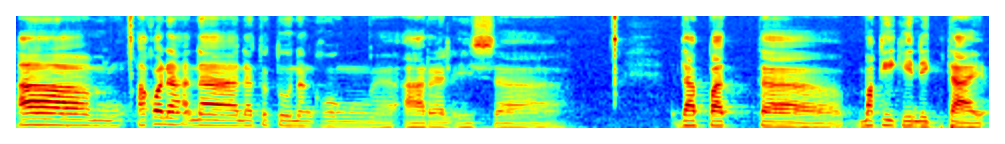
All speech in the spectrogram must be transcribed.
Um, ako na, na natutunan kong uh, aral is uh, dapat uh, makikinig tayo.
